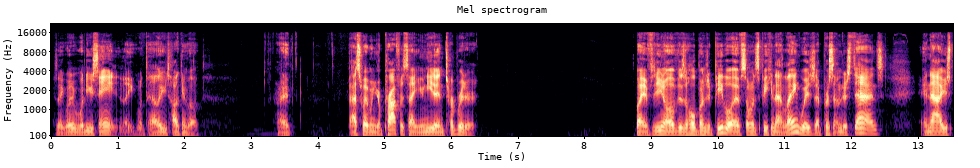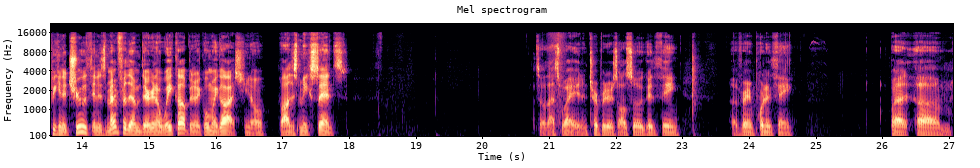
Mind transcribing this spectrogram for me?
It's like, what, what are you saying? Like, what the hell are you talking about? Right? That's why when you're prophesying, you need an interpreter. But if you know, if there's a whole bunch of people, if someone's speaking that language, that person understands, and now you're speaking the truth and it's meant for them, they're gonna wake up and like, oh my gosh, you know, wow, this makes sense. So that's why an interpreter is also a good thing, a very important thing. But um,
